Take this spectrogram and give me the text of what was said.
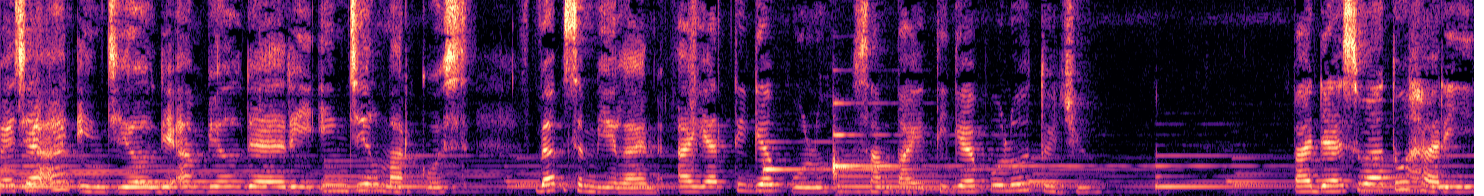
Bacaan Injil diambil dari Injil Markus bab 9 ayat 30 sampai 37. Pada suatu hari,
